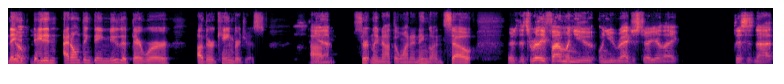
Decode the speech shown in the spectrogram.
they Nope. they didn't I don't think they knew that there were other Cambridges. Um Yeah. certainly not the one in England. So it's really fun when you when you register. You're like, this is not.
